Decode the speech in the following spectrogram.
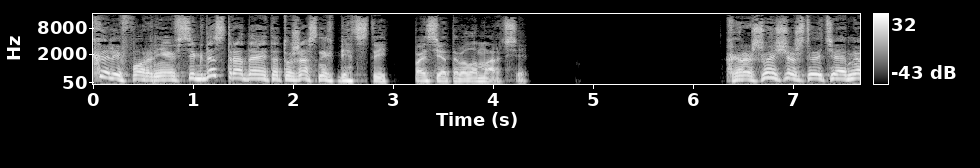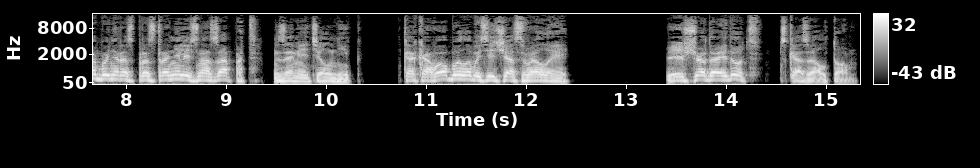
Калифорния всегда страдает от ужасных бедствий», — посетовала Марси. «Хорошо еще, что эти амебы не распространились на запад», — заметил Ник. «Каково было бы сейчас в Л.А.?» «Еще дойдут», — сказал Том.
